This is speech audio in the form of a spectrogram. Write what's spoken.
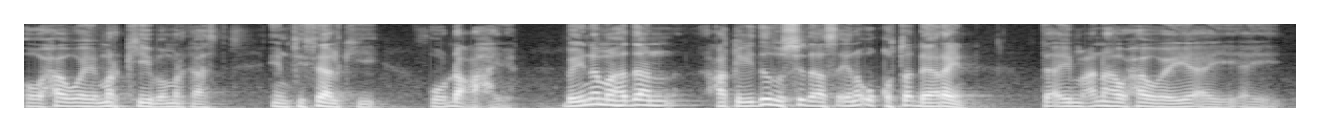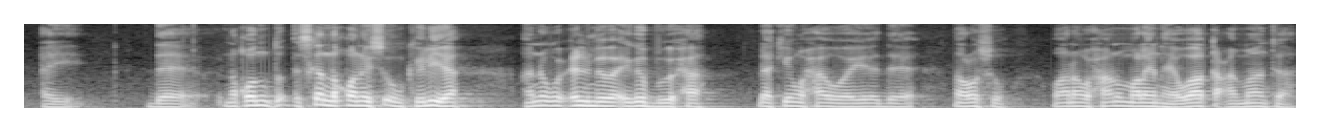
oo waxaa weeye markiiba markaas imtithaalkii uu dhacahayo. Baynamaa haddaan caqiidadu sidaas ayna u qoto dheerayn ay macnaha waxaa weeye ay ay ay de noqon iska noqonayso un keliya anigu cilmiba iga buuxa. Laakiin waxaa weeye de noloshu waana waxaan u malaynayaa waaqaca maanta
